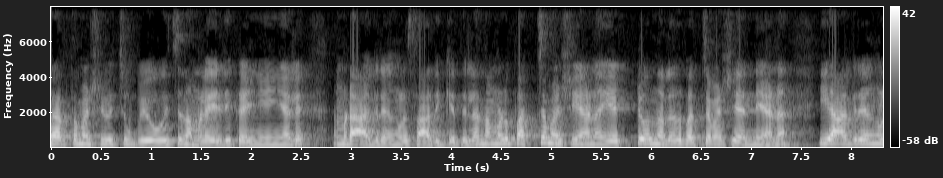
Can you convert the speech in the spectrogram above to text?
കറുത്ത മഷി വെച്ച് ഉപയോഗിച്ച് നമ്മൾ എഴുതി കഴിഞ്ഞു കഴിഞ്ഞാൽ നമ്മുടെ ആഗ്രഹങ്ങൾ സാധിക്കത്തില്ല. നമ്മൾ പച്ചമഷിയാണ് ഏറ്റവും നല്ലത് പച്ചമഷി തന്നെയാണ്. ഈ ആഗ്രഹങ്ങൾ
